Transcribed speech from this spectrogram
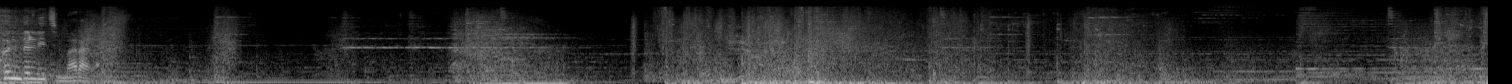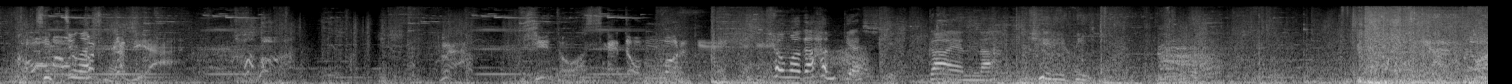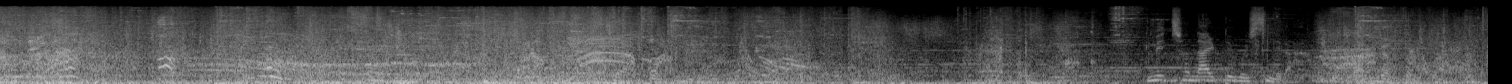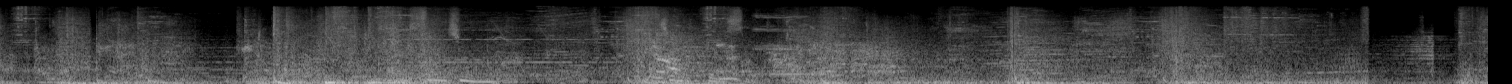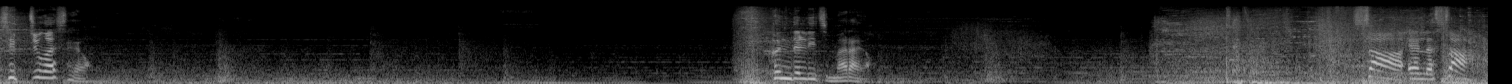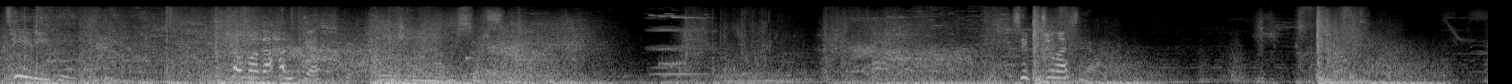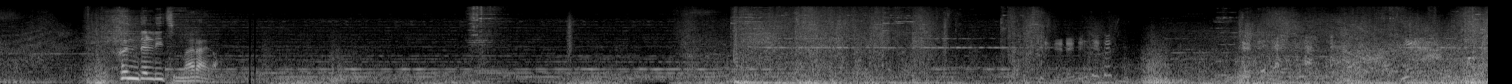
흔들리지 말아요. 집중하세요. 것까지야. 지도 새도 모르게 평화가 함께하시길. 가엔나 기리비 미쳐 날뛰고 있습니다. 중 입니다. 제압되었습니다. 집중하세요. 흔들리지 말아요. 싸 엘라 싸 티리비 평화가 함께하시길 집중하세요. 흔들리지 말아요.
